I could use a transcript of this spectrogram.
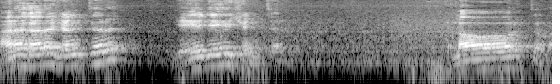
ஹரஹர சங்கர் ஜெய ஜெய சங்கர். எல்லாருக்கும்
